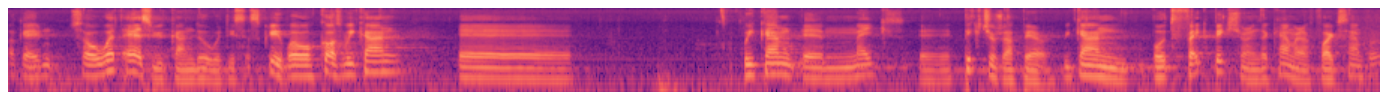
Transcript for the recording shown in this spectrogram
Okay. So what else we can do with this script? Well, of course, we can uh, we can uh, make uh, pictures appear. We can put fake picture in the camera, for example.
